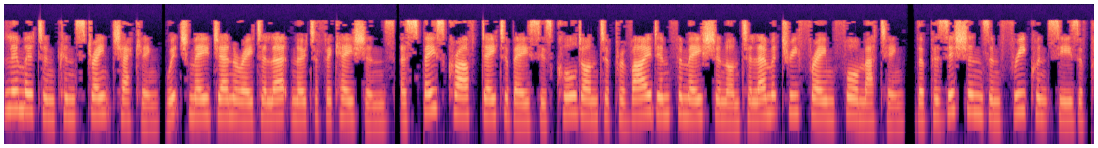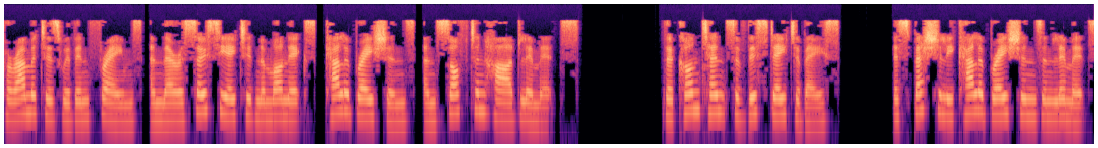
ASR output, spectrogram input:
limit and constraint checking which may generate alert notifications a spacecraft database is called on to provide information on telemetry frame formatting, the positions and frequencies of parameters within frames, and their associated mnemonics, calibrations, and soft and hard limits. The contents of this database—especially calibrations and limits,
